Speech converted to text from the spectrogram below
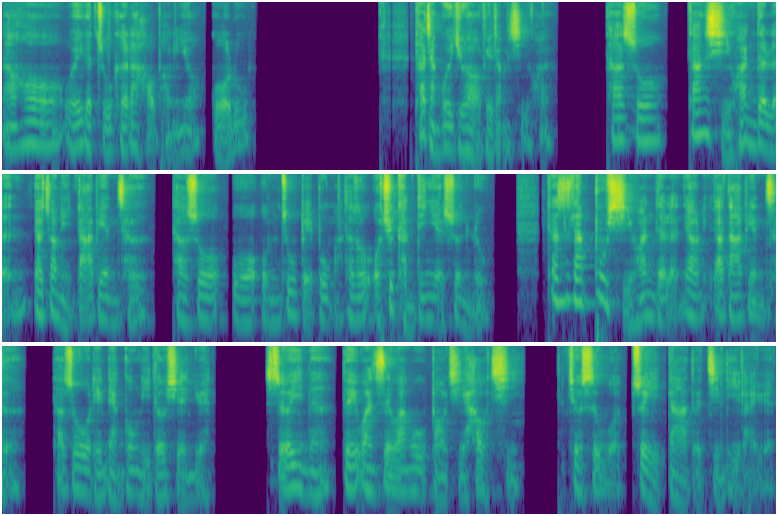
然后我一个主科的好朋友国路，他讲过一句话，我非常喜欢。他说。当喜欢的人要叫你搭便车，他说我我们住北部嘛，他说我去垦丁也顺路。但是他不喜欢的人要要搭便车，他说我连两公里都嫌远。所以呢，对万事万物保持好奇，就是我最大的精力来源。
